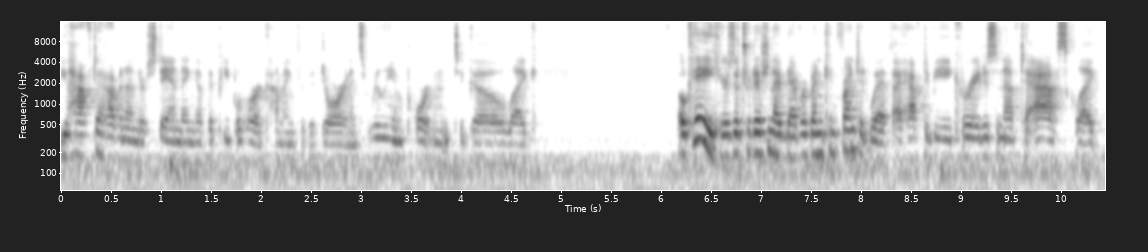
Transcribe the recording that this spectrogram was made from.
you have to have an understanding of the people who are coming through the door. And it's really important to go, like, okay, here's a tradition I've never been confronted with. I have to be courageous enough to ask, like,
